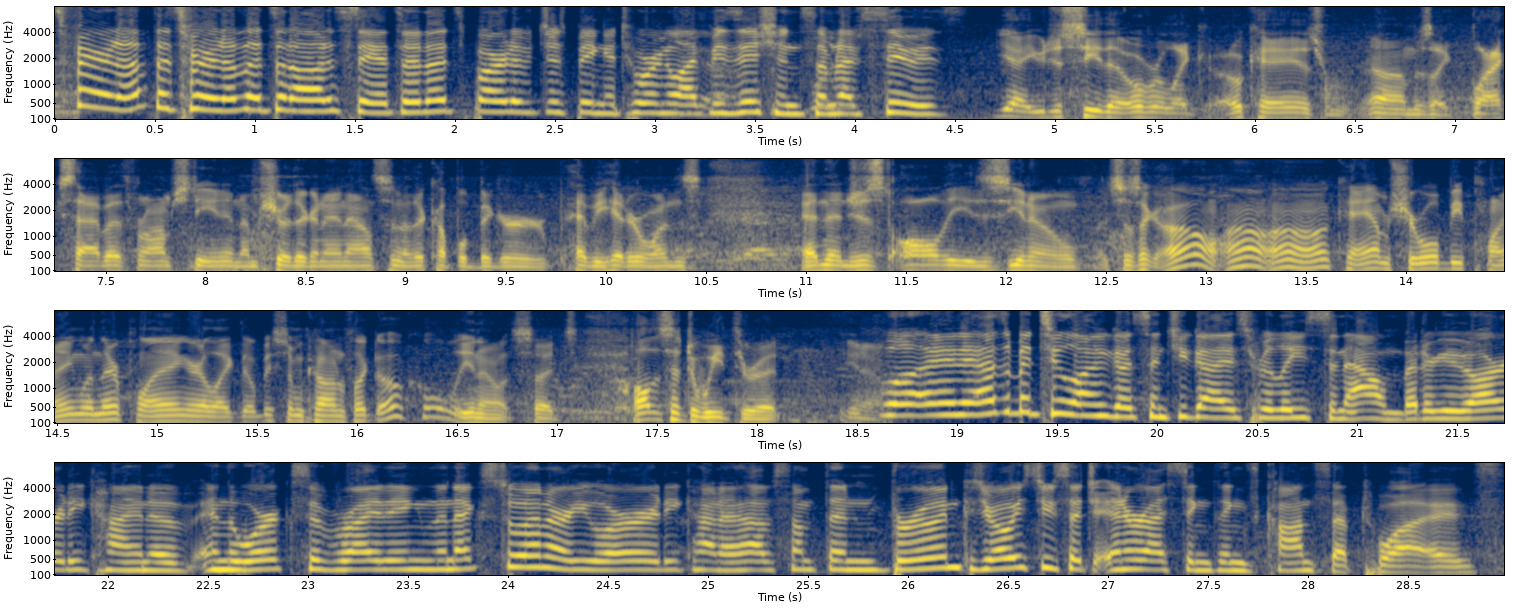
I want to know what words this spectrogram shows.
That's fair enough. That's fair enough. That's an honest answer. That's part of just being a touring live musician sometimes too. Is Yeah, you just see the over like okay, it's, um, it's like Black Sabbath, Rammstein, and I'm sure they're going to announce another couple bigger heavy hitter ones, and then just all these, you know, it's just like oh, oh, oh, okay. I'm sure we'll be playing when they're playing, or like there'll be some conflict. Oh, cool, you know. So it's, I'll just have to weed through it, you know. well, and it hasn't been too long ago since you guys released an album, but are you already kind of in the works of writing the next one? Are you already kind of have something brewing? Because you always do such interesting things concept wise.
